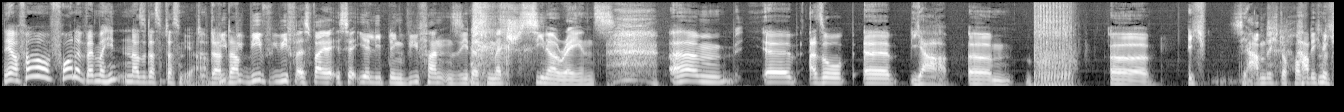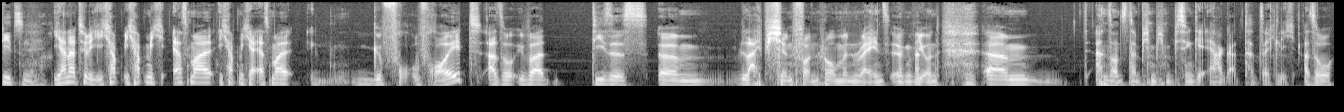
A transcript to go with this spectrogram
Naja, fangen wir mal vorne, wenn wir hinten, also das, das, ja. da, wie, da, wie, wie, wie, es war ja, ist ja ihr Liebling. Wie fanden Sie das Match Cena Reigns? ähm, äh, also, äh, ja, ähm, pff, äh, ich Sie haben sich doch hoffentlich mich- Notizen gemacht. Ja, natürlich. Ich habe ich hab mich erstmal, ich habe mich ja erstmal gefreut, also über dieses ähm, Leibchen von Roman Reigns irgendwie. Und ähm, ansonsten habe ich mich ein bisschen geärgert tatsächlich. Also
